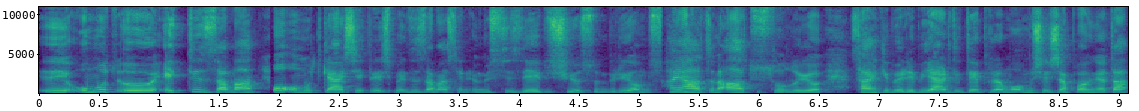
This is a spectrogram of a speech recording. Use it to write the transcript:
E, umut e, ettiğin zaman o umut gerçekleşmediği zaman sen ümitsizliğe düşüyorsun biliyor musun? Hayatın alt üst oluyor. Sanki böyle bir yerde deprem olmuş ya Japonya'da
